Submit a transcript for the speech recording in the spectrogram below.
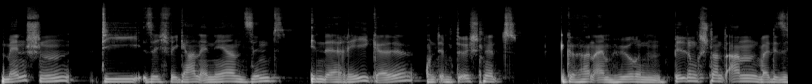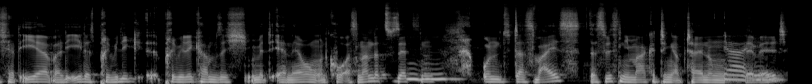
Menschen, die sich vegan ernähren, sind in der Regel und im Durchschnitt gehören einem höheren Bildungsstand an, weil die sich halt eher, weil die eh das Privileg, äh, Privileg haben, sich mit Ernährung und Co. auseinanderzusetzen. Mhm. Und das weiß, das wissen die Marketingabteilungen ja, der eben. Welt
